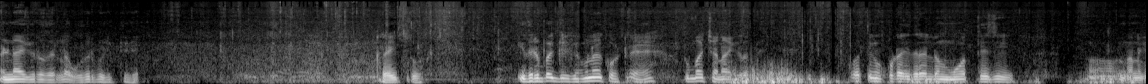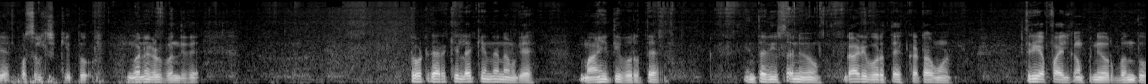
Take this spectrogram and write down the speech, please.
ಹಣ್ಣಾಗಿರೋದೆಲ್ಲ ಉದುರು ಬೀಳುತ್ತಿದೆ. ರೈತರು ಇದ್ರ ಬಗ್ಗೆ ಗಮನ ಕೊಟ್ಟರೆ ತುಂಬ ಚೆನ್ನಾಗಿರುತ್ತೆ. ಇವತ್ತಿಗೂ ಕೂಡ ಇದರಲ್ಲಿ ಒಂದು ಮೂವತ್ತು ಕೆ ಜಿ ನನಗೆ ಫಸಲು ಸಿಕ್ಕಿತ್ತು. ಗೊನೆಗಳು ಬಂದಿದೆ. ತೋಟಗಾರಿಕೆ ಇಲಾಖೆಯಿಂದ ನಮಗೆ ಮಾಹಿತಿ ಬರುತ್ತೆ. ಇಂಥ ದಿವಸ ನೀವು ಗಾಡಿ ಬರುತ್ತೆ. ಕಟಾವು ಮಾಡಿ, ತ್ರೀ ಎಫ್ ಆಯಿಲ್ ಕಂಪ್ನಿಯವ್ರು ಬಂದು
